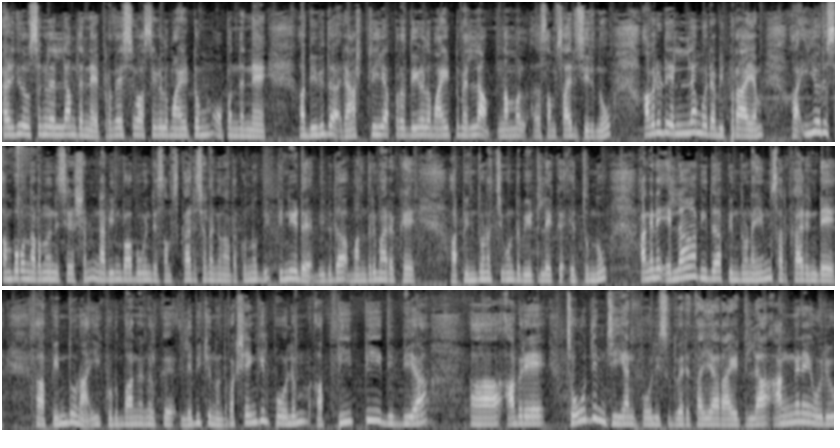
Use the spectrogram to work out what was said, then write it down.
കഴിഞ്ഞ ദിവസങ്ങളെല്ലാം തന്നെ പ്രദേശവാസികളുമായിട്ടും ഒപ്പം തന്നെ വിവിധ രാഷ്ട്രീയ പ്രതികളുമായിട്ടുമെല്ലാം നമ്മൾ സംസാരിച്ചിരുന്നു. അവരുടെ എല്ലാം ഒരു അഭിപ്രായം ഈ ഒരു സംഭവം നടന്നതിന് ശേഷം നവീൻ ബാബുവിന്റെ സംസ്കാര ചടങ്ങ് നടക്കുന്നു. പിന്നീട് വിവിധ മന്ത്രിമാരൊക്കെ പിന്തുണച്ചുകൊണ്ട് വീട്ടിലേക്ക് എത്തുന്നു. അങ്ങനെ എല്ലാവിധ പിന്തുണയും സർക്കാരിന്റെ പിന്തുണ ഈ കുടുംബാംഗങ്ങൾക്ക് ലഭിക്കുന്നുണ്ട്. പക്ഷേ എങ്കിൽ പോലും പി പി ദിവ്യ അവരെ ചോദ്യം ചെയ്യാൻ പോലീസ് ഇതുവരെ തയ്യാറായിട്ടില്ല. അങ്ങനെ ഒരു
